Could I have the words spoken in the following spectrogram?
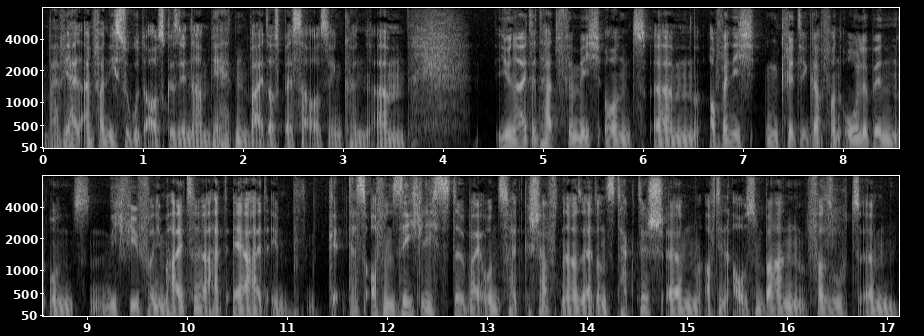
weil wir halt einfach nicht so gut ausgesehen haben. Wir hätten weitaus besser aussehen können. Ähm, United hat für mich und ähm, auch wenn ich ein Kritiker von Ole bin und nicht viel von ihm halte, hat er halt eben das Offensichtlichste bei uns halt geschafft. Ne? Also er hat uns taktisch ähm, auf den Außenbahnen versucht ähm,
